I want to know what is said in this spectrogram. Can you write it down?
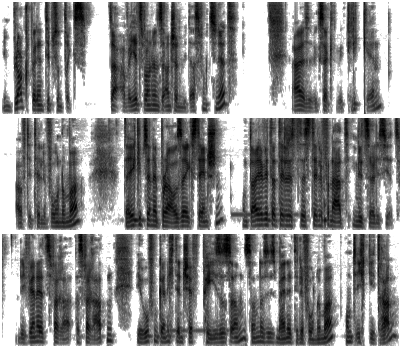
im Blog bei den Tipps und Tricks. So, aber jetzt wollen wir uns anschauen, wie das funktioniert. Also, wie gesagt, wir klicken auf die Telefonnummer. Da hier gibt es eine Browser-Extension und daher wird das Telefonat initialisiert. Und ich werde jetzt was verraten. Wir rufen gar nicht den Chef Pesos an, sondern es ist meine Telefonnummer und ich gehe dran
